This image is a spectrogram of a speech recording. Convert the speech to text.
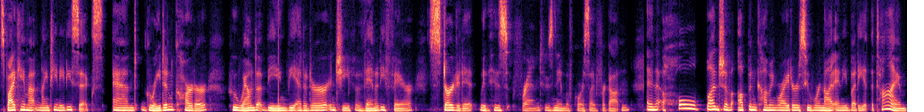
Spy came out in 1986, and Graydon Carter, who wound up being the editor in chief of Vanity Fair, started it with his friend, whose name, of course, I've forgotten. And a whole bunch of up and coming writers who were not anybody at the time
